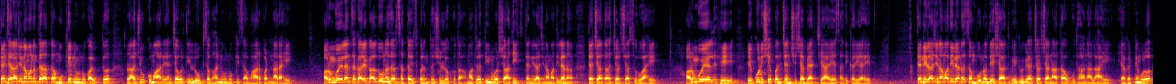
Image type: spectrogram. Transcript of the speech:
त्यांच्या राजीनाम्यानंतर आता मुख्य निवडणूक आयुक्त राजीव कुमार यांच्यावरती लोकसभा निवडणुकीचा भार पडणार आहे. अरुण गोयल यांचा कार्यकाळ दोन हजार सत्तावीसपर्यंत शिल्लक होता. मात्र तीन वर्ष आधीच त्यांनी राजीनामा दिल्यानं त्याची आता चर्चा सुरू आहे. अरुण गोयल हे एकोणीसशे पंच्याऐंशीच्या बॅचचे आय एस अधिकारी आहेत. त्यांनी राजीनामा दिल्यानं संपूर्ण देशात वेगवेगळ्या चर्चांना आता उधाण आलं आहे. या घटनेमुळं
